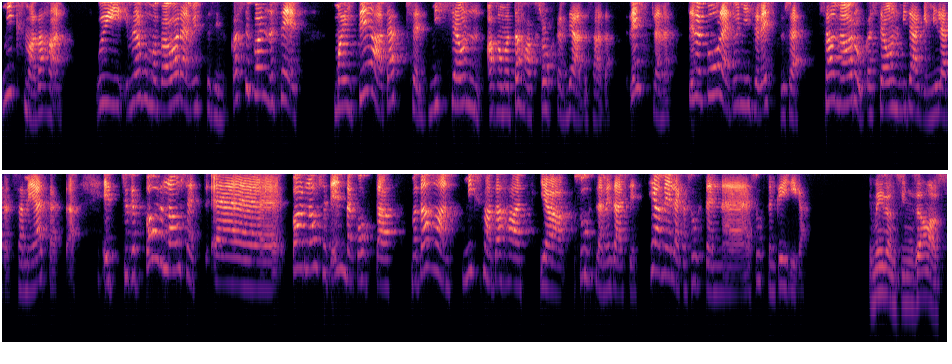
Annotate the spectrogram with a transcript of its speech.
miks ma tahan. Või nagu ma ka varem ütlesin, kasvõi panna see, et ma ei tea täpselt, mis see on, aga ma tahaks rohkem teada saada. vestleme, teeme pooletunnise vestluse, saame aru, kas see on midagi, mille pealt saame jätkata. et sihuke paar lauset äh,, paar lauset enda kohta, ma tahan, miks ma tahan ja suhtleme edasi. hea meelega suhtlen äh,, suhtlen kõigiga ja meil on siinsamas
